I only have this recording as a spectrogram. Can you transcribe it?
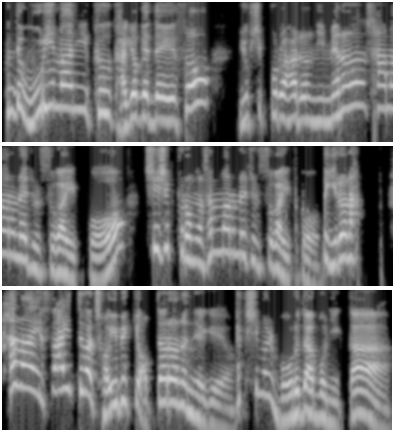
근데 우리만이 그 가격에 대해서 60% 할인이면 4만 원에 줄 수가 있고, 70%면 3만 원에 줄 수가 있고, 이런 하- 하나의 사이트가 저희밖에 없다라는 얘기예요. 핵심을 모르다 보니까,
